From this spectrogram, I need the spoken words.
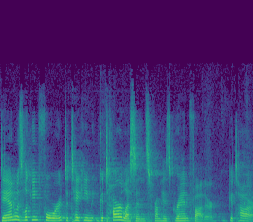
Dan was looking forward to taking guitar lessons from his grandfather. Guitar.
